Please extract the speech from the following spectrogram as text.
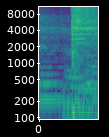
Chega.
